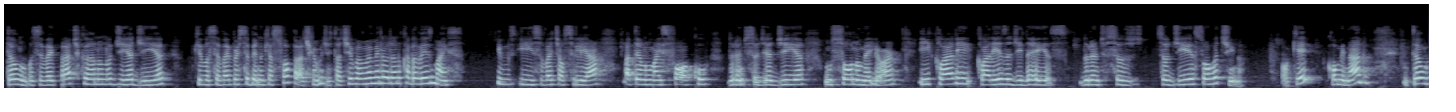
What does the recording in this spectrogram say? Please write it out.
Então, você vai praticando no dia a dia, que você vai percebendo que a sua prática meditativa vai melhorando cada vez mais e isso vai te auxiliar a ter mais foco durante o seu dia a dia, um sono melhor e clare, clareza de ideias durante o seu, seu dia sua rotina. Ok? Combinado? Então,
